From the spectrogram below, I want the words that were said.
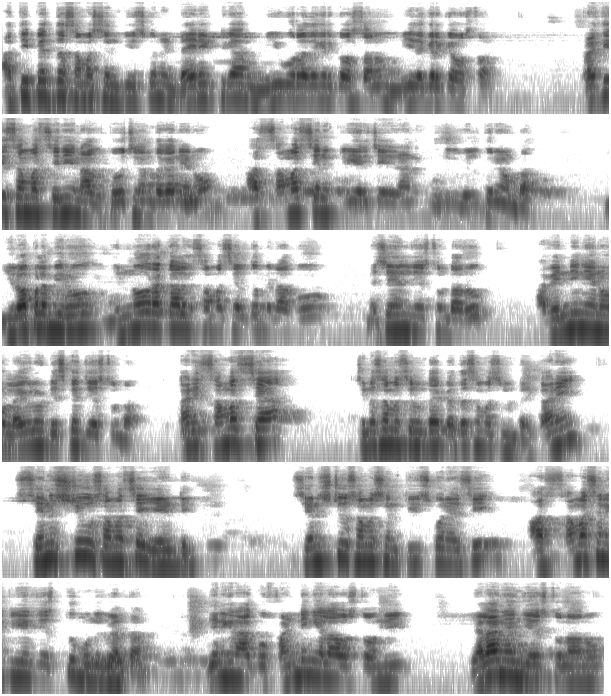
అతిపెద్ద సమస్యను తీసుకొని డైరెక్ట్గా మీ ఊర్ల దగ్గరికి వస్తాను మీ దగ్గరికే వస్తాను. ప్రతి సమస్యని నాకు తోచినంతగా నేను ఆ సమస్యను క్లియర్ చేయడానికి ముందుకు వెళ్తూనే ఉంటాను. ఈ లోపల మీరు ఎన్నో రకాల సమస్యలతో మీరు నాకు మెసేజ్లు చేస్తుంటారు. అవన్నీ నేను లైవ్లో డిస్కస్ చేస్తుంటాను. కానీ సమస్య చిన్న సమస్యలు ఉంటాయి పెద్ద సమస్యలు ఉంటాయి. కానీ సెన్సిటివ్ సమస్య ఏంటి? సెన్సిటివ్ సమస్యను తీసుకునేసి ఆ సమస్యను క్లియర్ చేస్తూ ముందుకు వెళ్తాను. దీనికి నాకు ఫండింగ్ ఎలా వస్తుంది? ఎలా నేను చేస్తున్నాను?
